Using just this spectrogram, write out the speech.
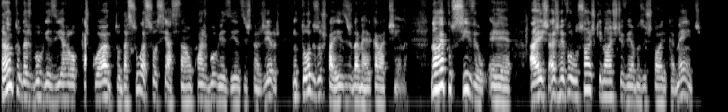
tanto das burguesias locais quanto da sua associação com as burguesias estrangeiras em todos os países da América Latina. Não é possível. É, as, as revoluções que nós tivemos historicamente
